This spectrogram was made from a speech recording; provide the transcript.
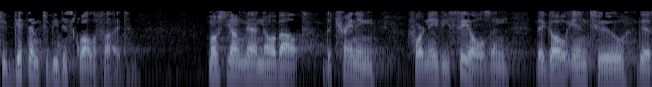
to get them to be disqualified. Most young men know about the training for Navy SEALs, and they go into this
